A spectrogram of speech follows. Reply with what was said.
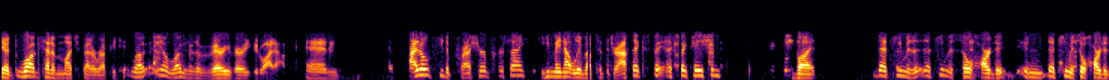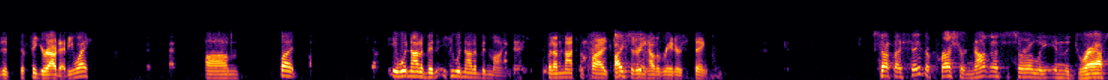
you know, Ruggs had a much better reputation. You know, Ruggs is a very very good wideout, and I don't see the pressure per se. He may not live up to the draft expe- expectation, but that team is that team is so hard to and that team is so hard to to figure out anyway. Um, but it would not have been he would not have been mine. But I'm not surprised considering how the Raiders think. Seth, I say the pressure not necessarily in the draft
